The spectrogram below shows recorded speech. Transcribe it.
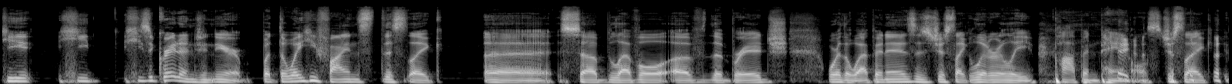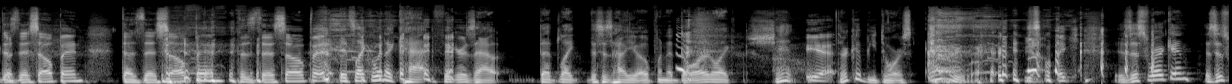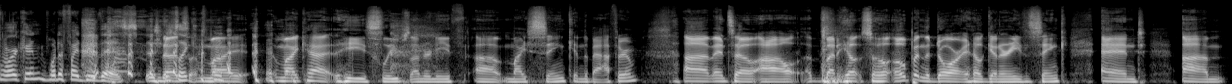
He he he's a great engineer, but the way he finds this like uh sub level of the bridge where the weapon is is just like literally popping panels. Just like does this open? Does this open? Does this open? It's like when a cat figures out that like this is how you open a door. Like, shit, Yeah. there could be doors everywhere. like, is this working? Is this working? What if I do this? It's That's like my my cat. He sleeps underneath uh, my sink in the bathroom, um, and so I'll. But he'll so he'll open the door and he'll get underneath the sink and um,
